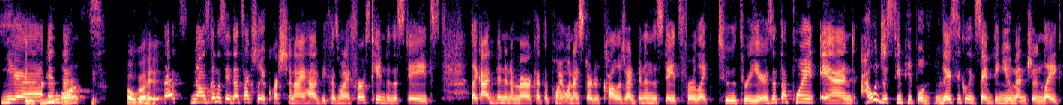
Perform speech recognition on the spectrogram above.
yeah, and that's, Oh, go ahead. That's no, I was going to say that's actually a question I had because when I first came to the States, like I'd been in America at the point when I started college, I'd been in the States for like two, three years at that point, And I would just see people basically the same thing you mentioned. Like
